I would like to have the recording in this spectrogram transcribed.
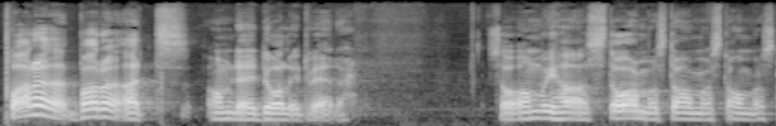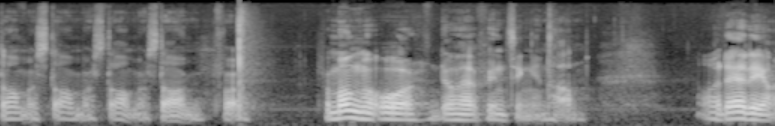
bara, bara att om det är dåligt väder. Så om vi har storm och storm och storm och storm och storm och storm och storm för, för många år, då här finns ingen halm. Och det är det,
